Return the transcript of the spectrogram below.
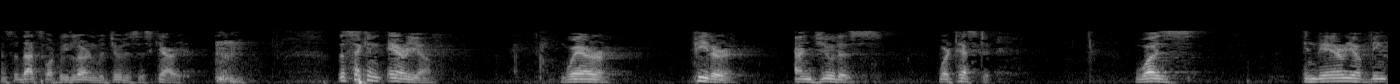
And so that's what we learn with Judas Iscariot. the second area where Peter and Judas were tested was in the area of being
